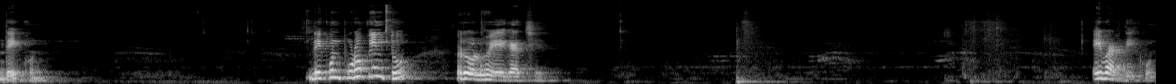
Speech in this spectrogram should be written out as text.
দেখুন। দেখুন, পুরো কিন্তু রোল হয়ে গেছে। এবার দেখুন,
